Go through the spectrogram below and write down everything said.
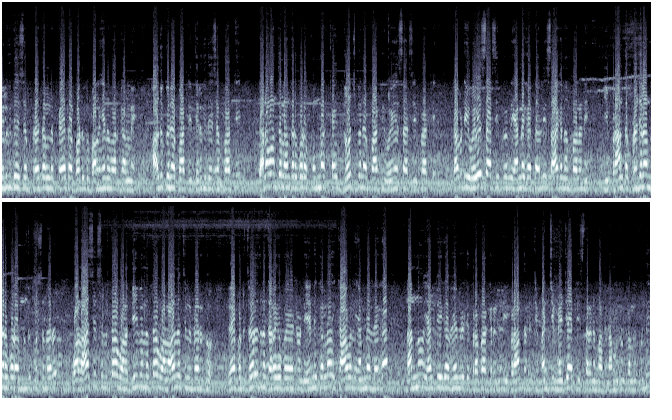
తెలుగుదేశం ప్రజలను పేద బడుగు బలహీన వర్గాలని ఆదుకునే పార్టీ తెలుగుదేశం పార్టీ. ధనవంతులందరూ కూడా కుమ్మక్కై దోచుకునే పార్టీ వైఎస్ఆర్సీ పార్టీ. కాబట్టి ఈ వైఎస్ఆర్సీపీని ఎండగట్టాలి సాగనంపాలని ఈ ప్రాంత ప్రజలందరూ కూడా ముందుకు వస్తున్నారు. వాళ్ళ ఆశీస్సులతో వాళ్ళ దీవెనలతో వాళ్ళ ఆలోచనల మేరకు రేపటి జరుగుతున్న జరగబోయేటువంటి ఎన్నికల్లో కావలి ఎమ్మెల్యేగా నన్ను ఎంపీగా వేమిరెడ్డి ప్రభాకర్ రెడ్డిని ఈ ప్రాంతం నుంచి మంచి మెజార్టీ ఇస్తారని మాకు నమ్మకం కలుగుతుంది.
